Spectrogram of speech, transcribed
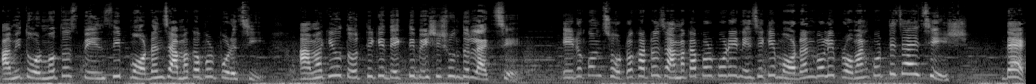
আমি তোর মতো স্পেন্সিভ মডার্ন জামা কাপড় পরেছি। আমাকেও তোর থেকে দেখতে বেশি সুন্দর লাগছে। এরকম ছোটখাটো জামা কাপড় পরে নিজেকে মডার্ন বলে প্রমাণ করতে চাইছিস? দেখ,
